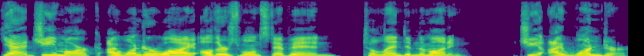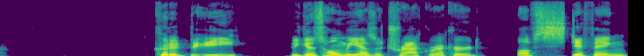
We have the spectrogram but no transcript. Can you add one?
yeah, G Mark, I wonder why others won't step in to lend him the money. Gee, I wonder. Could it be because Homie has a track record of stiffing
